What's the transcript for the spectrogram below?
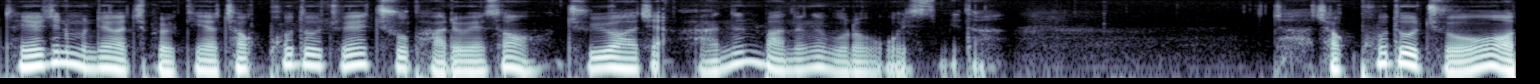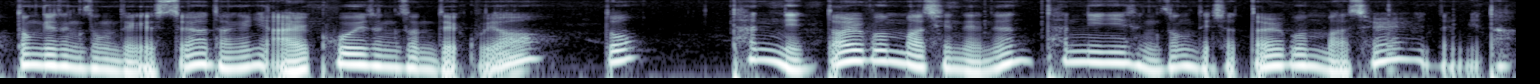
자, 이어지는 문제 같이 볼게요. 적 포도주의 주 발효에서 주요하지 않은 반응을 물어보고 있습니다. 자, 적 포도주 어떤 게 생성되겠어요? 당연히 알코올 생성되고요. 또 탄닌, 떫은 맛이 내는 탄닌이 생성되죠. 떫은 맛을 냅니다.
